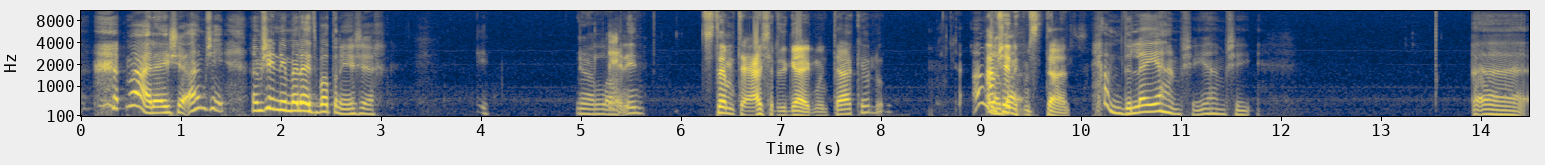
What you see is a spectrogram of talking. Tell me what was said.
ما عليه شيء أهم شيء أهم شيء إني مليت بطني يا شيخ. يا الله. يعني تستمتع عشر دقائق وأنت تاكل الله أهم شيء إنك مستانس. الحمد لله يا أهم شيء أهم شيء. آه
